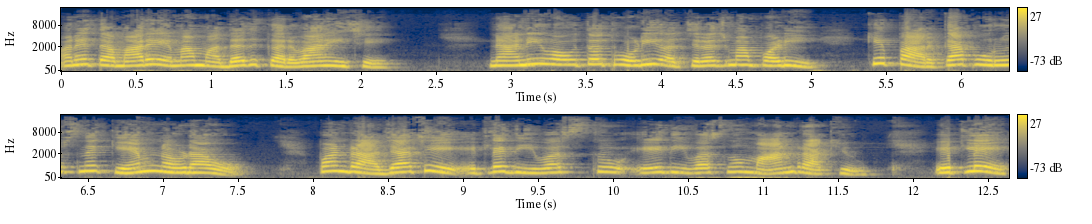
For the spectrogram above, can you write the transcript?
અને તમારે એમાં મદદ કરવાની છે. નાની વહુ તો થોડી અચરજમાં પડી કે પારકા પુરુષને કેમ નવડાવો? પણ રાજા છે એટલે દિવસ એ દિવસનું માન રાખ્યું. એટલે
